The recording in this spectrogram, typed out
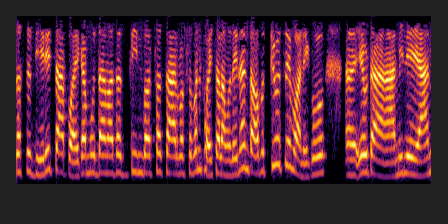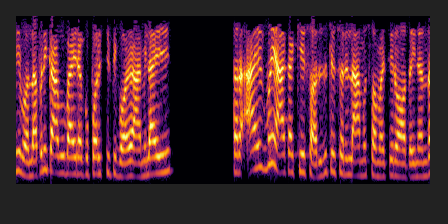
जस्तो धेरै चाप भएका मुद्दामा त तिन वर्ष चार वर्ष पनि फैसला हुँदैन नि त। अब त्यो चाहिँ भनेको एउटा हामीले हामीभन्दा पनि काबु बाहिरको परिस्थिति भयो हामीलाई। तर आयोगमै आएका केसहरू चाहिँ त्यसरी लामो समय चाहिँ रहँदैनन् र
